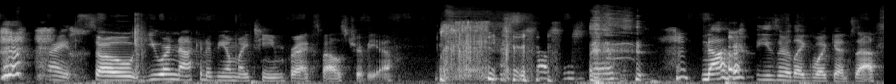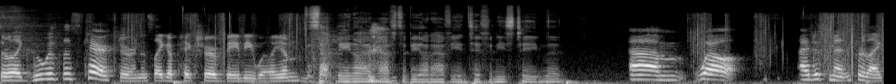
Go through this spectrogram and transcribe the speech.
Alright, so you are not going to be on my team for X Files trivia. not that these are like what gets asked. They're like, who is this character? And it's like a picture of baby William. Does that mean I have to be on Avi and Tiffany's team then? Um, well, I just meant for like.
